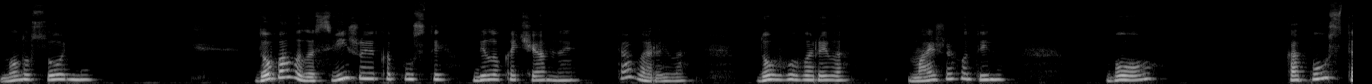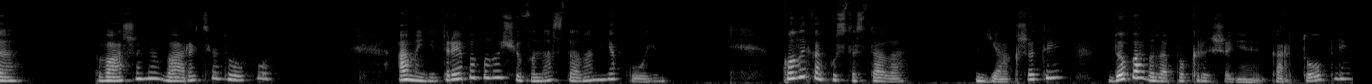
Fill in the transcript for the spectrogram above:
малосольну, добавила свіжої капусти білокачаної та варила. Довго варила, майже годину, бо капуста квашена вариться довго. А мені треба було, щоб вона стала м'якою. Коли капуста стала м'якшати, додавала покришення картоплі,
